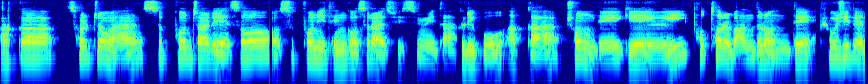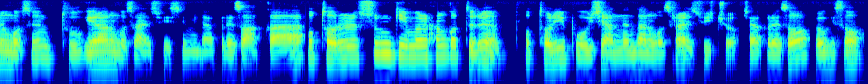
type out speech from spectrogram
아까 설정한 스폰 자리에서 어, 스폰이 된 것을 알 수 있습니다. 그리고 아까 총 4개의 포털을 만들 만들었는데 표시되는 것은 두 개라는 것을 알 수 있습니다. 그래서 아까 포털을 숨김을 한 것들은 포털이 보이지 않는다는 것을 알 수 있죠. 자, 그래서 여기서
